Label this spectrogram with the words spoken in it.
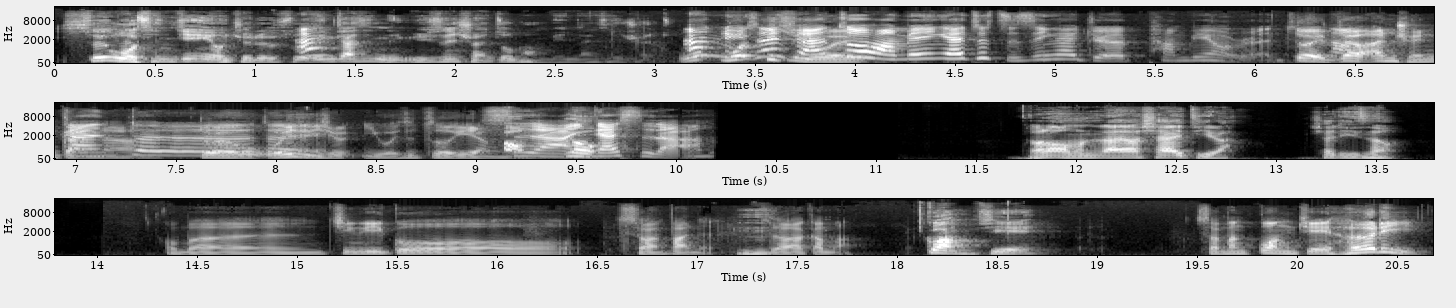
所以我曾经也有觉得说，应该是女女生喜欢坐旁边，男生喜欢坐。那女生喜欢坐旁边，应该就只是因为觉得旁边有人，就是对，比较有安全感啊。感对对对对我一直以为以为是这样啊。是啊，那应该是啦。好了，我们来到下一题了。下一题是什么？我们经历过吃完饭的，嗯知道要干嘛？逛街。吃完饭逛街，合理，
